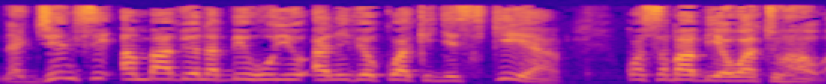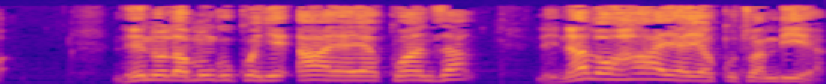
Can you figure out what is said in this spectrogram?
na jinsi ambavyo nabii huyu alivyokuwa akijisikia kwa sababu ya watu hawa. Neno la mungu kwenye aya ya kwanza linalo haya ya kutwambia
